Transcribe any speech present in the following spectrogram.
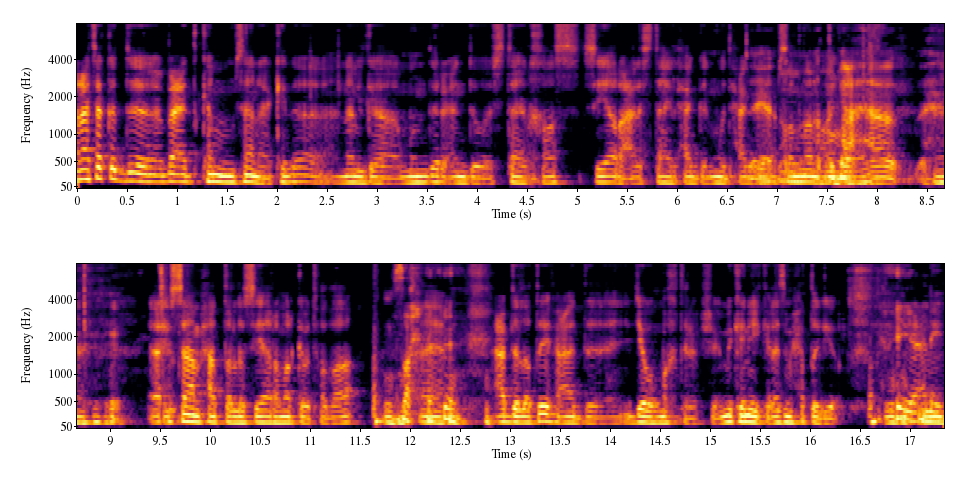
أنا أعتقد آه، بعد كم سنة كذا نلقى منذر عنده style خاص سيارة على style حق ال mood حقه إيه، مصممها حسام حاط له سيارة مركبة فضاء. صح. إيه. عبد اللطيف عاد جو مختلف شوي. ميكانيكا لازم يحط gear يعني.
